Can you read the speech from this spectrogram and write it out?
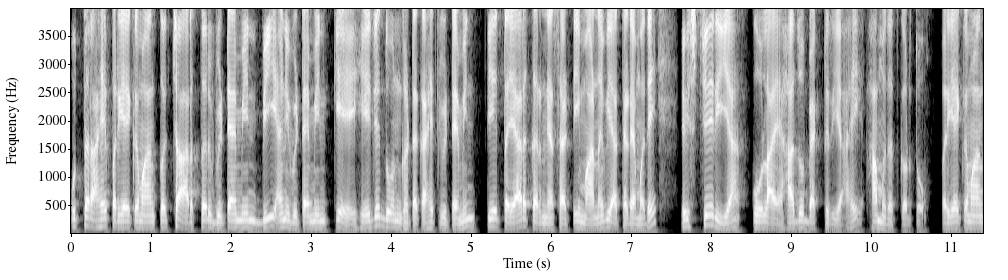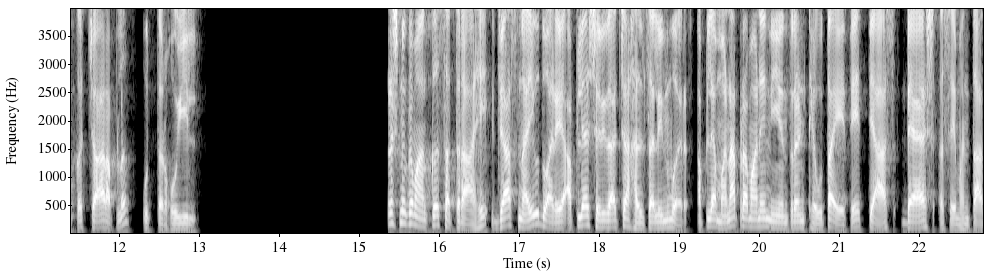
उत्तर आहे पर्याय क्रमांक चार तर व्हिटॅमिन बी आणि व्हिटॅमिन के हे जे दोन घटक आहेत विटॅमिन ते तयार करण्यासाठी मानवी आतड्यामध्ये इस्चेरिया कोलाय हा जो बॅक्टेरिया आहे हा मदत करतो. पर्याय क्रमांक चार आपलं उत्तर होईल. प्रश्न क्रमांक सतरा आहे ज्या स्नायूद्वारे आपल्या शरीराच्या हालचालींवर आपल्या मनाप्रमाणे नियंत्रण ठेवता येते त्यास डॅश असे म्हणतात.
